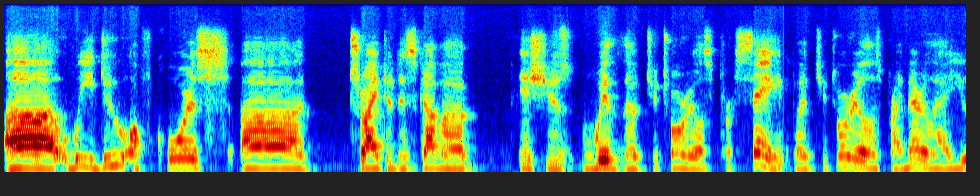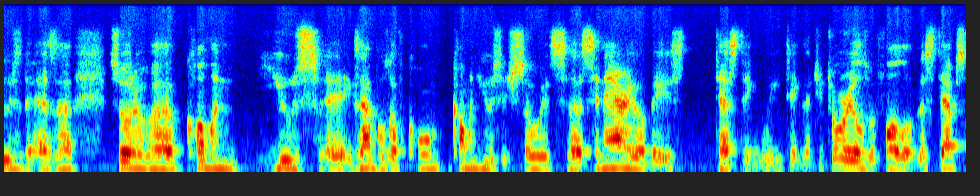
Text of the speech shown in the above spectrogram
uh, we do of course uh, try to discover issues with the tutorials per se, but tutorials primarily are used as a sort of a common use, uh, examples of com common usage. So it's uh, scenario-based testing. We take the tutorials, we follow the steps,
